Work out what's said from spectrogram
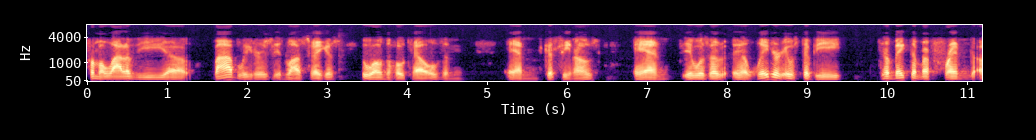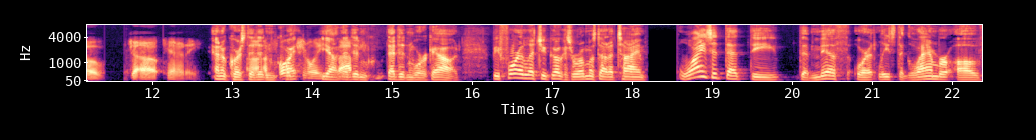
from a lot of the uh, mob leaders in Las Vegas who owned the hotels and and casinos. And it was a, a later it was to be to make them a friend of uh, Kennedy. And of course, that Uh, didn't quite. unfortunately, Yeah, that didn't that didn't work out. Before I let you go, because we're almost out of time, why is it that the the myth, or at least the glamour of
